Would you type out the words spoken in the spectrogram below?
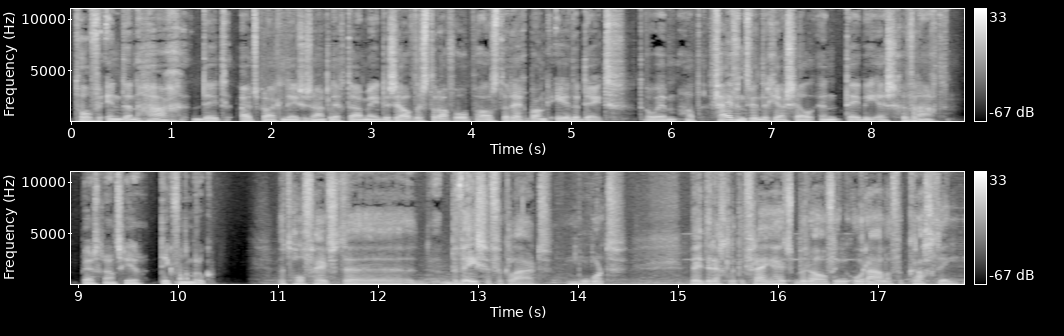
Het Hof in Den Haag deed uitspraak in deze zaak, legt daarmee dezelfde straf op als de rechtbank eerder deed. Het OM had 25 jaar cel en tbs gevraagd. Persraadsheer Dick van den Broek. Het Hof heeft uh, bewezen verklaard moord, wederrechtelijke vrijheidsberoving, orale verkrachting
